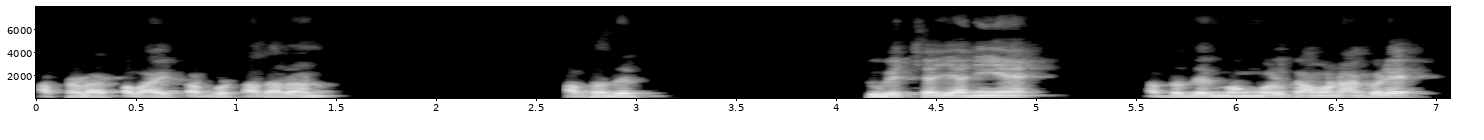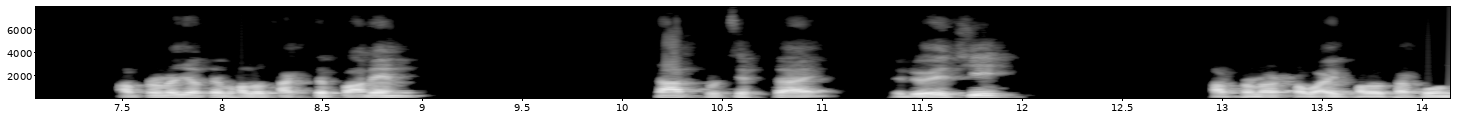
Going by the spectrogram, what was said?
আপনারা সবাই সর্বসাধারণ। আপনাদের শুভেচ্ছা জানিয়ে আপনাদের মঙ্গল কামনা করে আপনারা যাতে ভালো থাকতে পারেন, তার প্রচেষ্টায় রয়েছি। আপনারা সবাই ভালো থাকুন,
